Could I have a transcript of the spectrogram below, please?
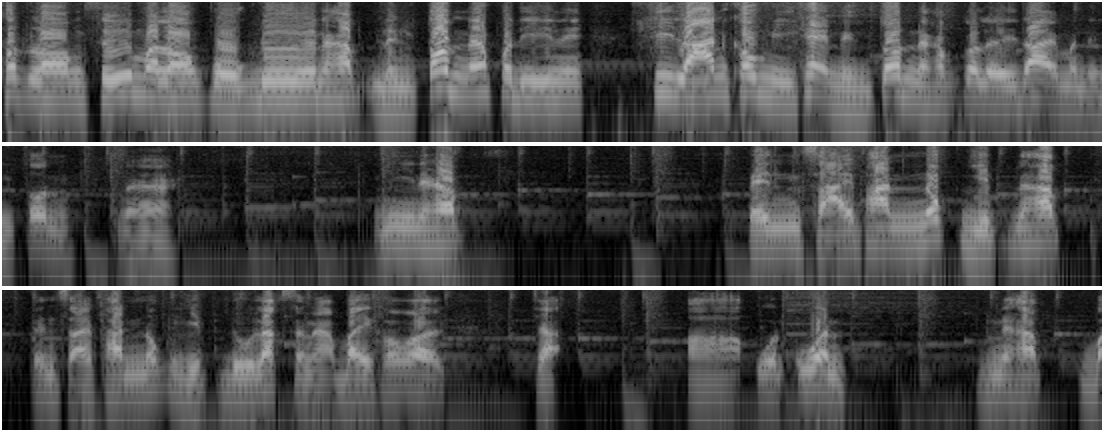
ทดลองซื้อมาลองปลูกดูนะครับหนึ่งต้นนะพอดีในที่ร้านเขามีแค่หนึ่งต้นนะครับ ก็เลยได้มาหนึ่งต้นนะนี่นะครับ เป็นสายพันธุ์นกหยิบนะครับ เป็นสายพันธุ์นกหยิบดูลักษณะใบเขาก็จะอ้วนๆนะครับ ใบ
